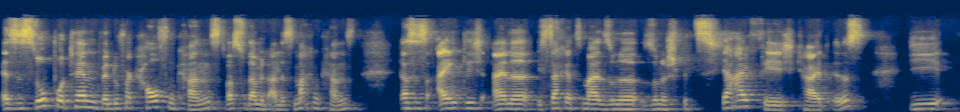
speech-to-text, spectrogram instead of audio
Es ist so potent, wenn du verkaufen kannst, was du damit alles machen kannst, dass es eigentlich eine, ich sage jetzt mal, so eine, so eine Spezialfähigkeit ist, die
